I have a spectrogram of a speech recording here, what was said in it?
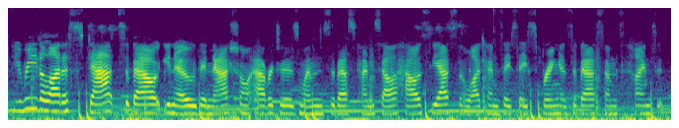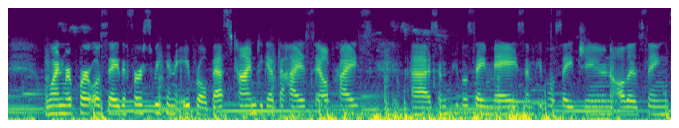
If you read a lot of stats about, you know, the national averages, when's the best time to sell a house, yes, a lot of times they say spring is the best Sometimes it, one report will say the first week in April, best time to get the highest sale price. Uh, some people say May, some people say June, all those things.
